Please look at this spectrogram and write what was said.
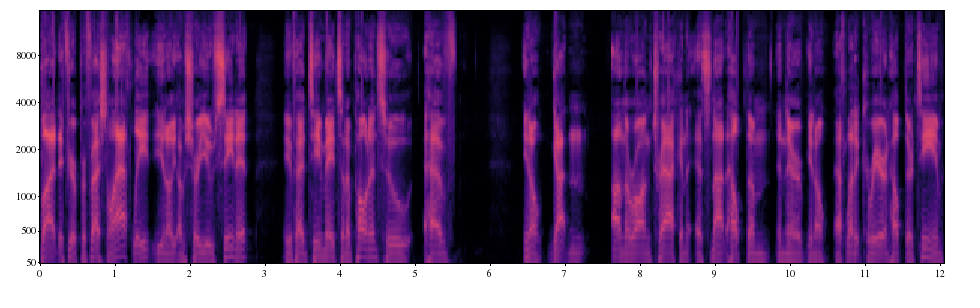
But if you're a professional athlete, you know, I'm sure you've seen it You've had teammates and opponents who have, you know, gotten on the wrong track and it's not helped them in their, you know, athletic career and helped their team.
